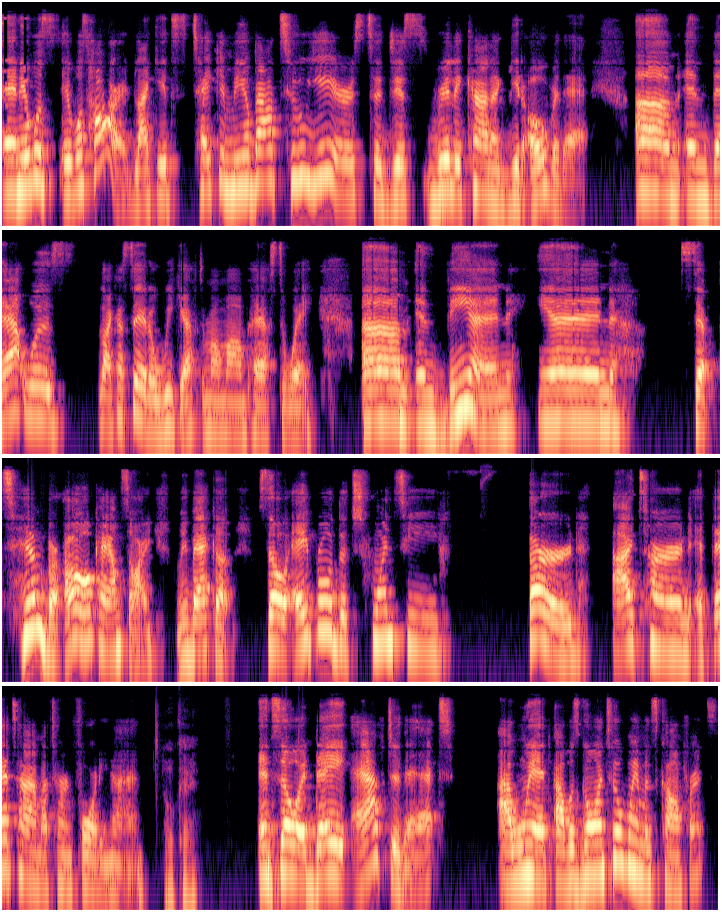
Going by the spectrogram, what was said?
and it was it was hard. Like it's taken me about two years to just really kind of get over that. Um, and that was like i said a week after my mom passed away. Um, and then in September. Oh, okay. I'm sorry. Let me back up. So April the 23rd, I turned, at that time, I turned 49. Okay. And so a day after that, I went, I was going to a women's conference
